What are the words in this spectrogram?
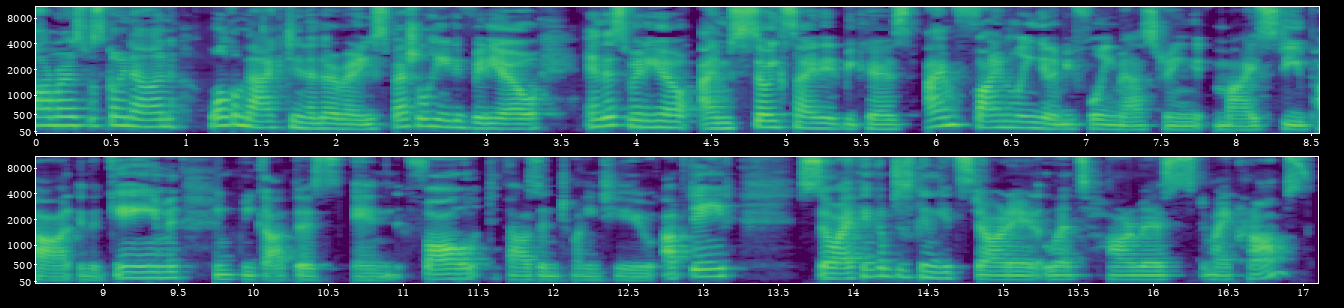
farmers, what's going on? Welcome back to another very special Hay Day video. In this video, I'm so excited because I'm finally going to be fully mastering my stew pot in the game. We got this in fall 2022 update. So I think I'm just going to get started. Let's harvest my crops.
